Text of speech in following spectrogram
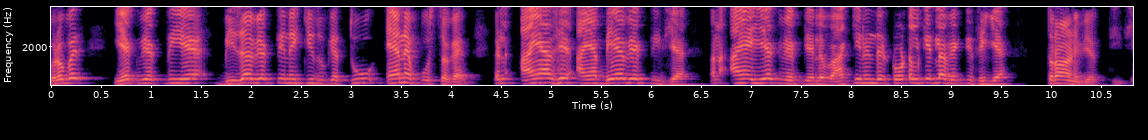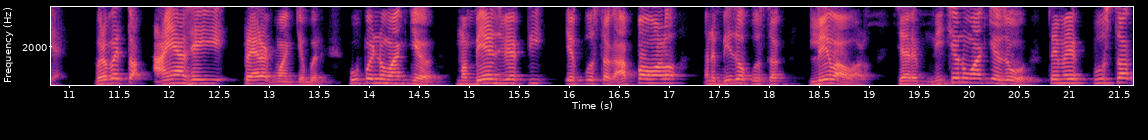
બરોબર? એક વ્યક્તિએ બીજા વ્યક્તિને કીધું કે તું એને પુસ્તક આપ. એટલે અહીંયા છે, અહીંયા બે વ્યક્તિ થયા અને અહીંયા એક વ્યક્તિ. એટલે વાંકીની અંદર ટોટલ કેટલા વ્યક્તિ થઈ ગયા? ત્રણ વ્યક્તિ થયા. બરોબર? તો અહીંયા છે એ પ્રેરક વાક્ય બને. ઉપરનું વાક્યમાં બે જ વ્યક્તિ, એક પુસ્તક આપવાવાળો અને બીજો પુસ્તક લેવાવાળો. જ્યારે નીચેનું વાક્ય જુઓ, તો એમાં એક પુસ્તક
